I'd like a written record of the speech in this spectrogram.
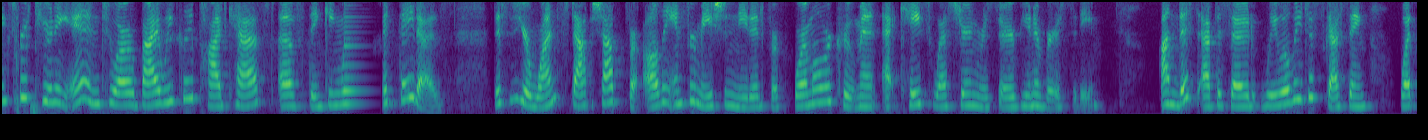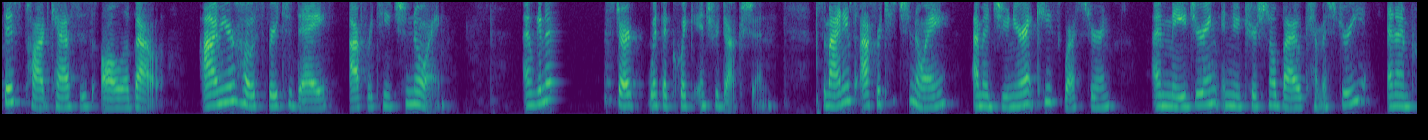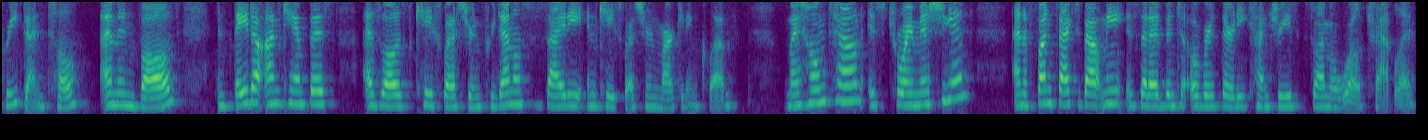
thanks for tuning in to our bi weekly podcast of Thinking with Thetas. This is your one stop shop for all the information needed for formal recruitment at Case Western Reserve University. On this episode, we will be discussing what this podcast is all about. I'm your host for today, Afriti Chinoy. I'm going to start with a quick introduction. So, my name is Afriti Chinoy. I'm a junior at Case Western. I'm majoring in nutritional biochemistry and I'm pre dental. I'm involved in Theta on campus as well as Case Western Pre-Dental Society and Case Western Marketing Club. My hometown is Troy, Michigan, and a fun fact about me is that I've been to over 30 countries, so I'm a world traveler.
